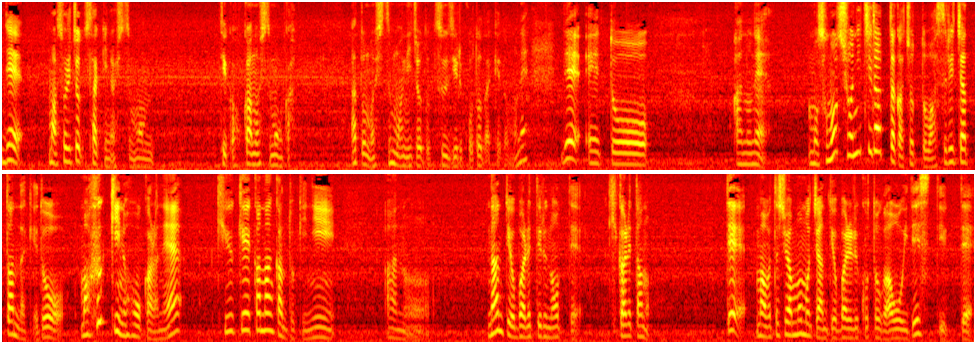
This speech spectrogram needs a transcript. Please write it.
でまあそれちょっとさっきの質問っていうか他の質問か。後の質問にちょっと通じることだけどもね。でえっ、ー、とあのねもうその初日だったかちょっと忘れちゃったんだけどまあフッキーの方からね休憩かなんかの時にあのなんて呼ばれてるのって聞かれたの。で、まあ、私はももちゃんって呼ばれることが多いですって言って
